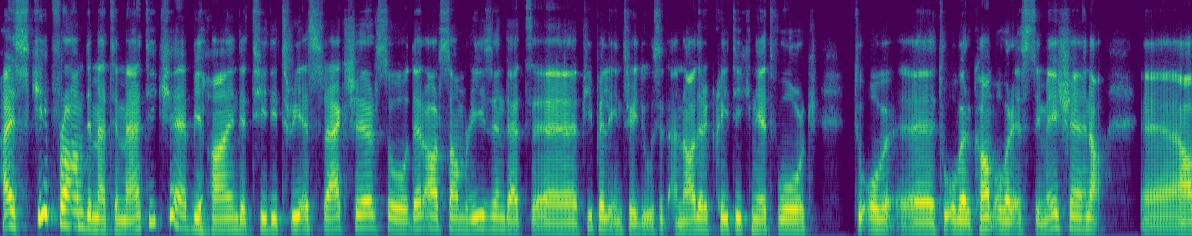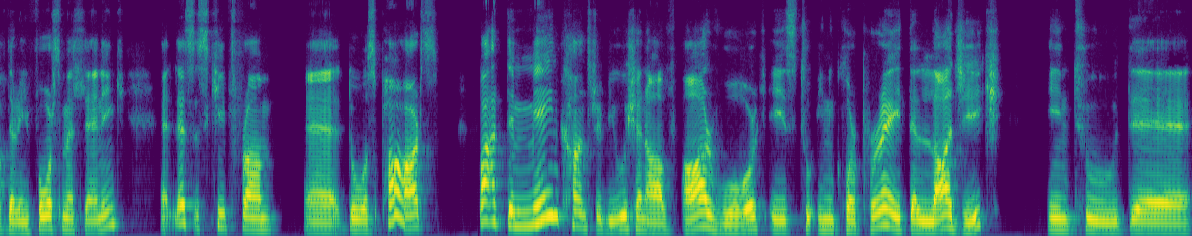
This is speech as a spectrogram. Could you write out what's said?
I skip from the mathematics uh, behind the TD3 structure. So there are some reasons that uh, people introduced another critic network to, over, uh, to overcome overestimation uh, of the reinforcement learning. Uh, let's skip from uh, those parts. But the main contribution of our work is to incorporate the logic into the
